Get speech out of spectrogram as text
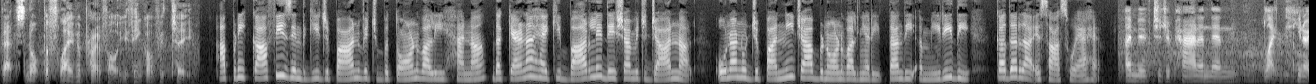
that's not the flavour profile you think of with tea. ਆਪਣੀ ਕਾਫੀ ਜ਼ਿੰਦਗੀ ਜਾਪਾਨ ਵਿੱਚ ਬਿਤਾਉਣ ਵਾਲੀ ਹੈਨਾ ਦਾ ਕਹਿਣਾ ਹੈ ਕਿ ਬਾਹਰਲੇ ਦੇਸ਼ਾਂ ਵਿੱਚ ਜਾਣ ਨਾਲ ਉਹਨਾਂ ਨੂੰ ਜਾਪਾਨੀ ਚਾਹ ਬਣਾਉਣ ਵਾਲੀਆਂ ਰੀਤਾਂ ਦੀ ਅਮੀਰੀ ਦੀ ਕਦਰ ਦਾ ਅਹਿਸਾਸ ਹੋਇਆ ਹੈ I moved to Japan and then like, you know,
